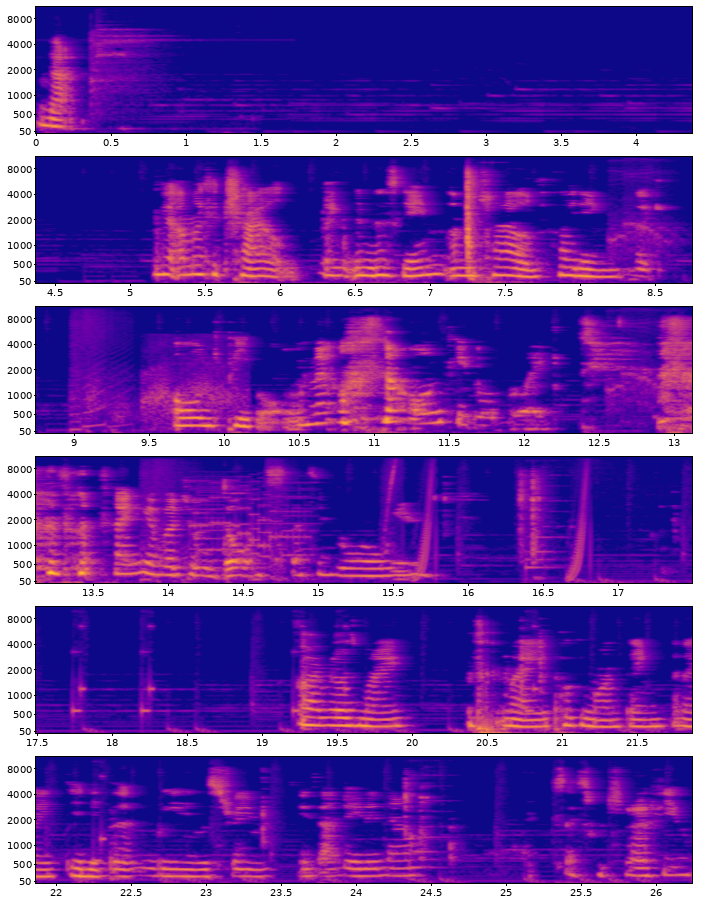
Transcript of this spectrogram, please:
not. Yeah, I'm like a child. Like in this game, I'm a child fighting like old people. Not, not old people, but like fighting a bunch of adults. That seems a little weird. Oh, I realized my my Pokemon thing that I did at the beginning of the stream is outdated now. Because I switched out a few.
